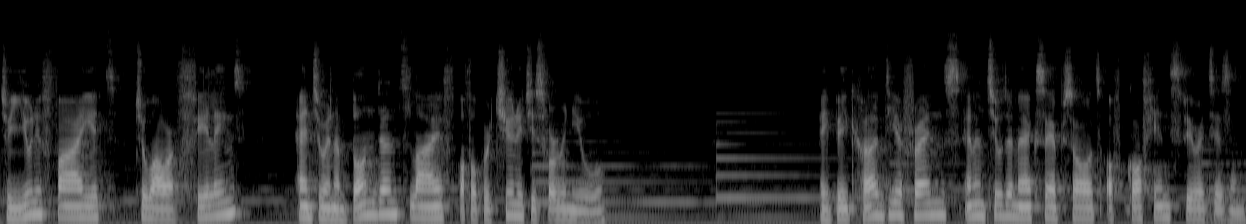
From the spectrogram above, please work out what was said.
to unify it to our feelings and to an abundant life of opportunities for renewal. A big hug, dear friends, and until the next episode of Coffee and Spiritism.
